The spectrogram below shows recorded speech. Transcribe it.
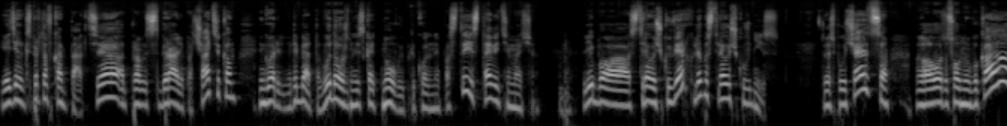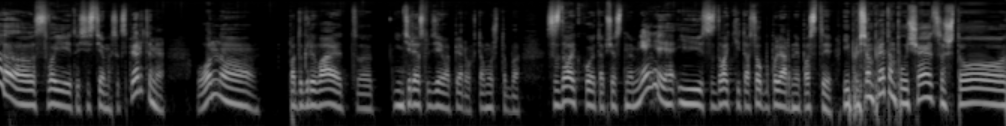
и этих экспертов ВКонтакте отправ... собирали по чатикам и говорили, ребята, вы должны искать новые прикольные посты и ставить им эти либо стрелочку вверх, либо стрелочку вниз. То есть получается, э, вот условно ВК э, своей этой системы с экспертами, он э, подогревает интерес людей, во-первых, к тому, чтобы создавать какое-то общественное мнение и создавать какие-то особо популярные посты. И при всем при этом получается, что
